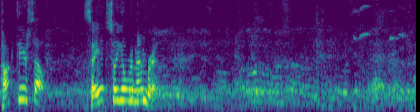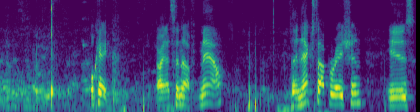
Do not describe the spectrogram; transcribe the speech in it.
Talk to yourself. Say it so you'll remember it. Okay, all right, that's enough. Now, the next operation is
